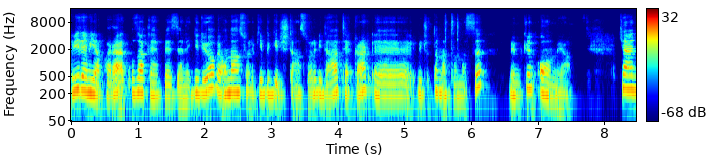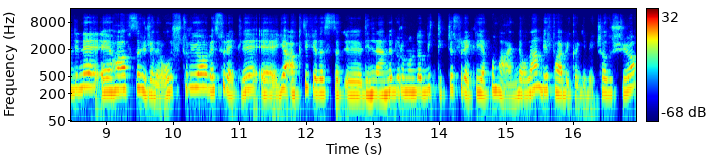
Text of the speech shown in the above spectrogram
viremi yaparak uzak lenf bezlerine gidiyor ve ondan sonraki bir girişten sonra bir daha tekrar e, vücuttan atılması mümkün olmuyor. Kendine e, hafıza hücreleri oluşturuyor ve sürekli e, ya aktif ya da e, dinlenme durumunda bittikçe sürekli yapım halinde olan bir fabrika gibi çalışıyor.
